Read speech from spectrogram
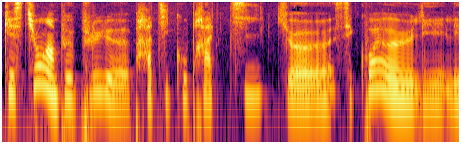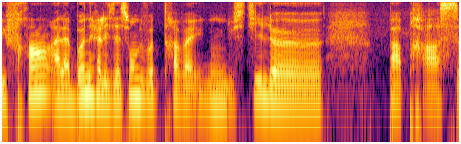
Question un peu plus euh, pratico-pratique. euh, c'est quoi euh, les, les freins à la bonne réalisation de votre travail? Donc, du style euh, paperasse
